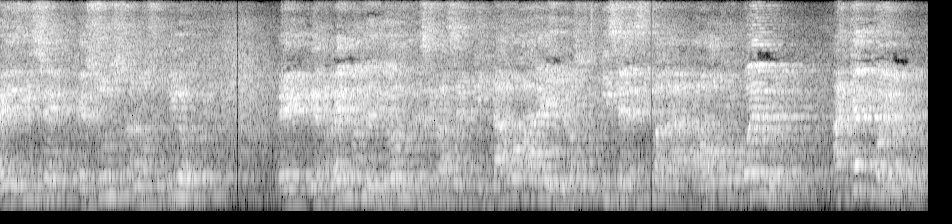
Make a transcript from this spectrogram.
Ahí le dice Jesús a los judíos, eh, que el reino de Dios les iba a ser quitado a ellos y se les iba a dar a otro pueblo. ¿A qué pueblo?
